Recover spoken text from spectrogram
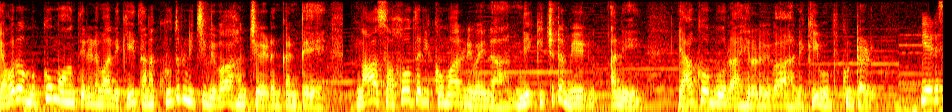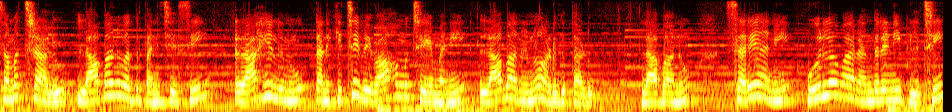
ఎవరో ముక్కు మొహం తెలియని వానికి తన కూతురునిచ్చి వివాహం చేయడం కంటే నా సహోదరి కుమారునివైన నీకిచ్చుట మేలు అని యాకోబు రాహేలుల వివాహానికి ఒప్పుకుంటాడు. ఏడు సంవత్సరాలు లాబాను వద్ద పనిచేసి రాహేలును తనకిచ్చే వివాహము చేయమని లాబానును అడుగుతాడు. లాబాను సరే అని ఊర్లో వారందరినీ పిలిచి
